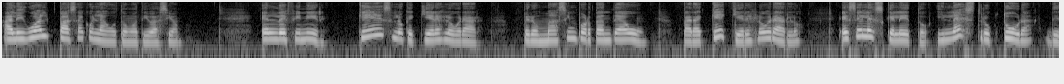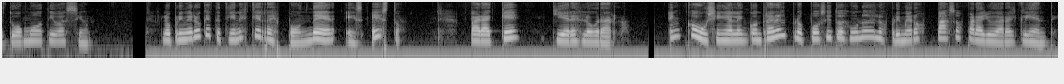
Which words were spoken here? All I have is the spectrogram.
Al igual pasa con la automotivación. El definir qué es lo que quieres lograr, pero más importante aún, para qué quieres lograrlo, es el esqueleto y la estructura de tu motivación. Lo primero que te tienes que responder es esto. ¿Para qué quieres lograrlo? En coaching, el encontrar el propósito es uno de los primeros pasos para ayudar al cliente.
